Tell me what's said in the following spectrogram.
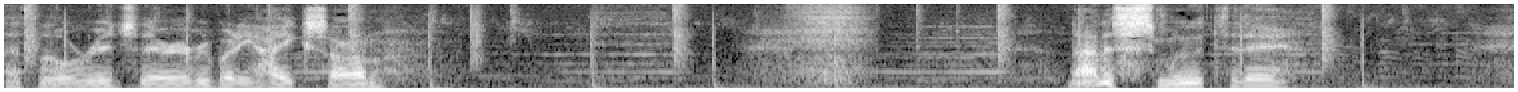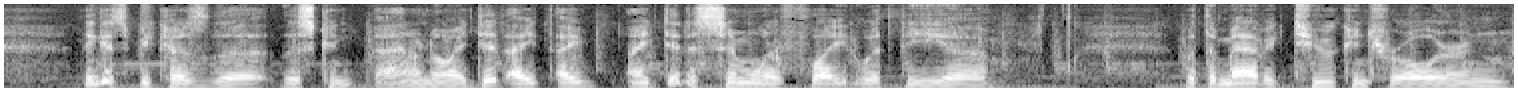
That little ridge there everybody hikes on. Not as smooth today. I think it's because the this can I don't know. I did I I, I did a similar flight with the uh, with the Mavic 2 controller and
